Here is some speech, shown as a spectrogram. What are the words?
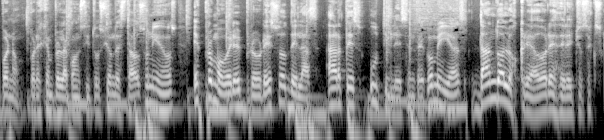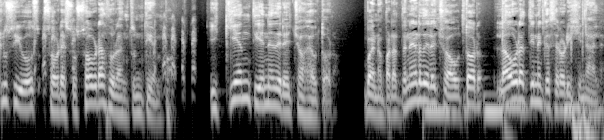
bueno, por ejemplo, la Constitución de Estados Unidos, es promover el progreso de las artes útiles, entre comillas, dando a los creadores derechos exclusivos sobre sus obras durante un tiempo. ¿Y quién tiene derechos de autor? Bueno, para tener derecho de autor, la obra tiene que ser original,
